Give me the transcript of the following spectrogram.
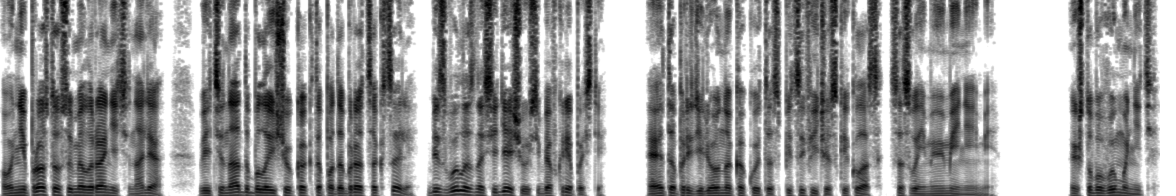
Он не просто сумел ранить Ноля, ведь и надо было еще как-то подобраться к цели, безвылазно сидящей у себя в крепости. Это определенно какой-то специфический класс со своими умениями. И чтобы выманить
